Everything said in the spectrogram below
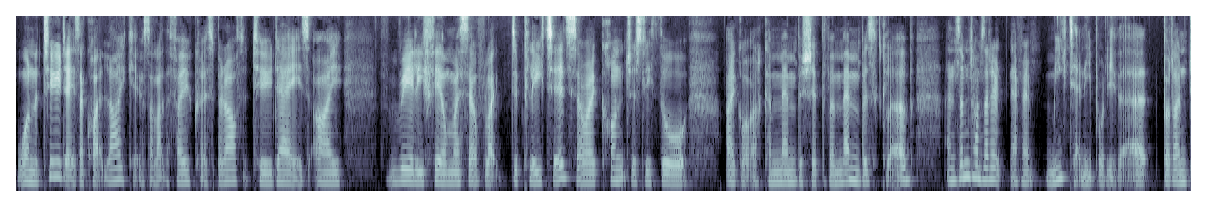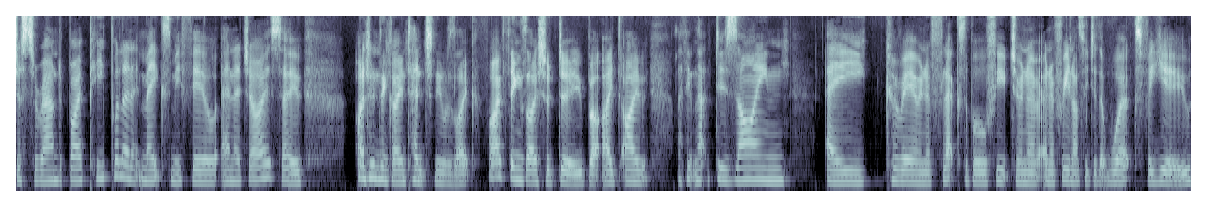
one or two days I quite like it because I like the focus, but after two days I really feel myself like depleted. So I consciously thought I got like a membership of a members club, and sometimes I don't ever meet anybody there, but I'm just surrounded by people, and it makes me feel energized. So I don't think I intentionally was like five things I should do, but I I, I think that design a career in a flexible future and a, and a freelance future that works for you,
